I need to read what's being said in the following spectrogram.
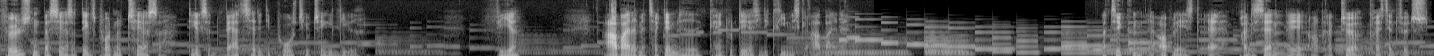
Følelsen baserer sig dels på at notere sig, dels at værdsætte de positive ting i livet. 4. Arbejdet med taknemmelighed kan inkluderes i det kliniske arbejde. Artiklen er oplæst af praktiserende læge og redaktør Christian Føds.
